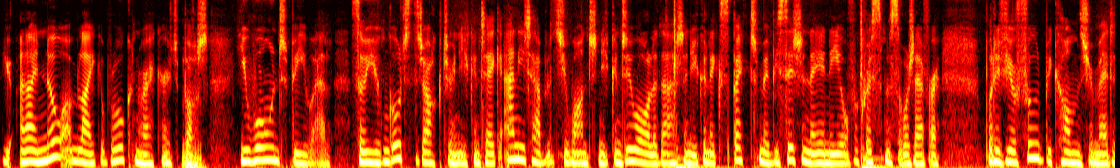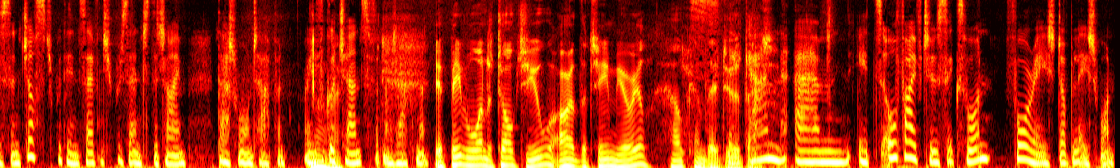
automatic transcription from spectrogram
you, and I know I'm like a broken record, but mm. you won't be well. So you can go to the doctor and you can take any tablets you want and you can do all of that and you can expect maybe sit in A&E over Christmas or whatever. But if your food becomes your medicine just within 70% of the time, that won't happen. Or you have a good right. chance of it not happening. If people want to talk to you or the team, Muriel, how yes, can they do they that? can. Um, it's 05261 48881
